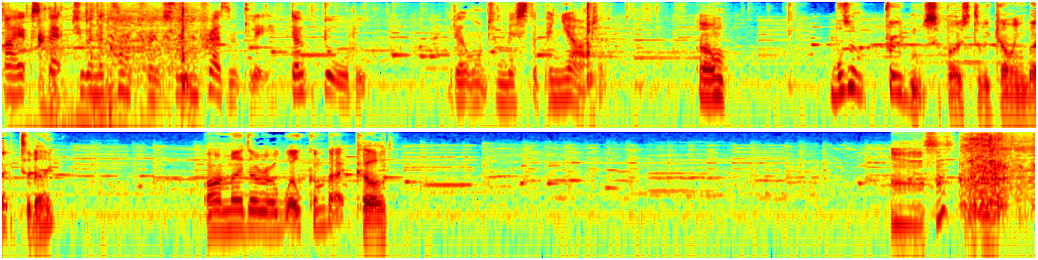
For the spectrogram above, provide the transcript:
I expect you in the conference room presently. Don't dawdle. You don't want to miss the pinata. Um, wasn't Prudence supposed to be coming back today? I made her a welcome back card. Mm-hmm.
